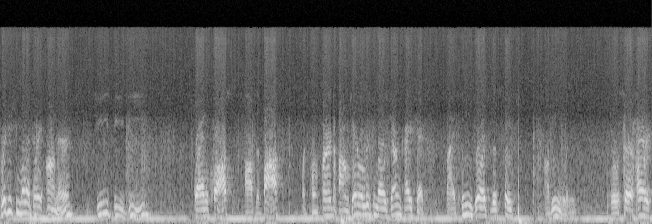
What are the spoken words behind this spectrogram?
British military honor, GCB, Grand Cross of the Bath, was conferred upon Generalissimo Chiang Kai-shek by King George VI of England through Sir Horace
